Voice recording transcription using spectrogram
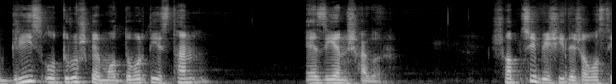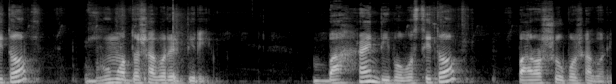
গ্রিস ও তুরস্কের মধ্যবর্তী স্থান এজিয়ান সাগর। সবচেয়ে বেশি দেশ অবস্থিত ভূমধ্যসাগরের তীরে। বাহরাইন দ্বীপ অবস্থিত পারস্য উপসাগরে।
